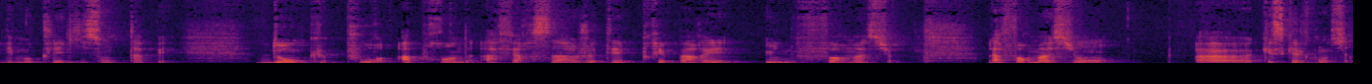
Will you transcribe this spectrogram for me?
les mots-clés qui sont tapés. Donc pour apprendre à faire ça, je t'ai préparé une formation. La formation, euh, qu'est-ce qu'elle contient?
